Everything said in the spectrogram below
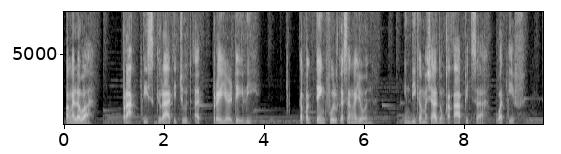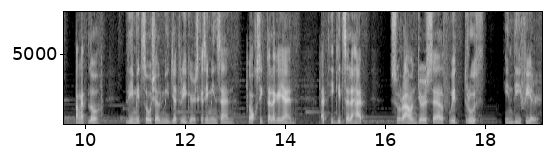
Pangalawa, practice gratitude at prayer daily. Kapag thankful ka sa ngayon, hindi ka masyadong kakapit sa what if. Pangatlo, limit social media triggers kasi minsan toxic talaga yan. At higit sa lahat, surround yourself with truth, hindi fear.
